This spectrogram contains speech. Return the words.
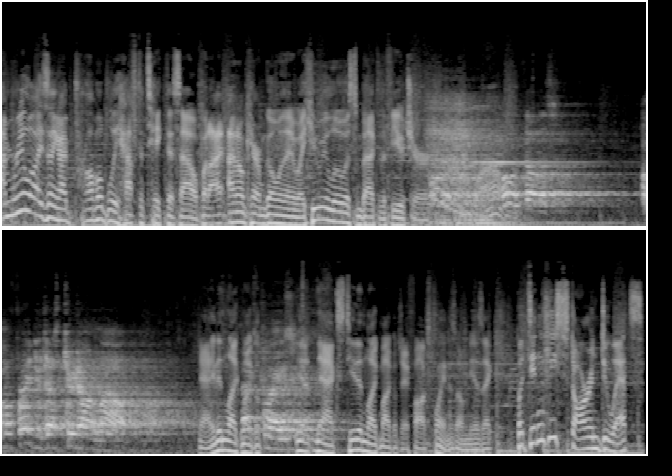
I'm realizing I probably have to take this out, but I, I don't care. I'm going with it anyway. Huey Lewis and Back to the Future. Oh, fellas. I'm afraid you're just too darn loud. Yeah, he didn't like Next, Michael. please. Yeah, next. He didn't like Michael J. Fox playing his own music. But didn't he star in duets?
